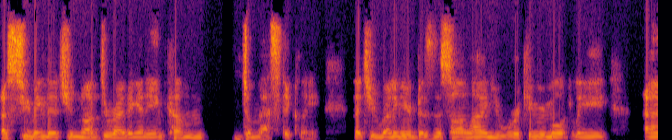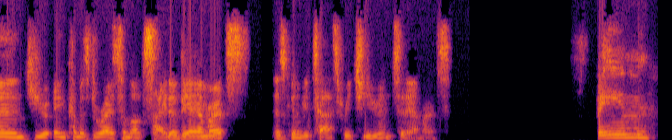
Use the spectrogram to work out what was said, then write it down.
assuming that you're not deriving any income domestically, that you're running your business online, you're working remotely, and your income is derived from outside of the Emirates, is going to be tax free to you into the Emirates. Spain,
